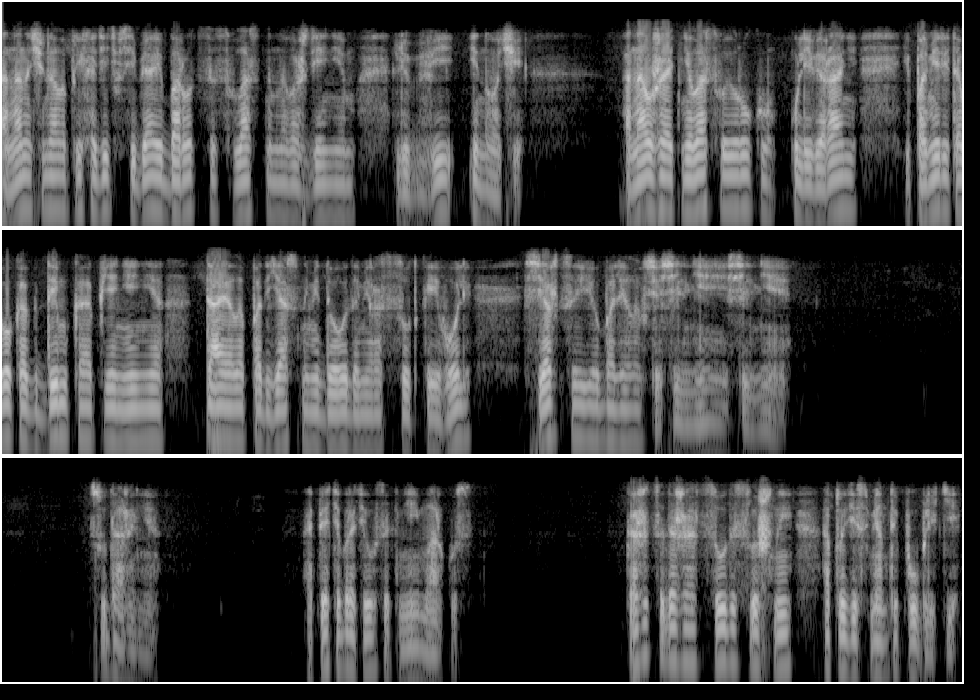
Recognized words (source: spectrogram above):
Она начинала приходить в себя и бороться с властным наваждением любви и ночи. Она уже отняла свою руку у Ливерани, и по мере того, как дымка опьянения таяла под ясными доводами рассудка и воли, сердце ее болело все сильнее и сильнее. «Сударыня», — опять обратился к ней Маркус, — «кажется, даже отсюда слышны аплодисменты публики.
